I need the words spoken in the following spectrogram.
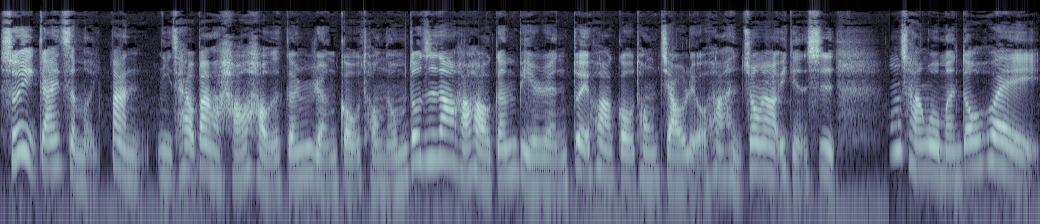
所以该怎么办，你才有办法好好的跟人沟通呢？我们都知道，好好跟别人对话、沟通、交流的话，很重要一点是。通常我们都会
